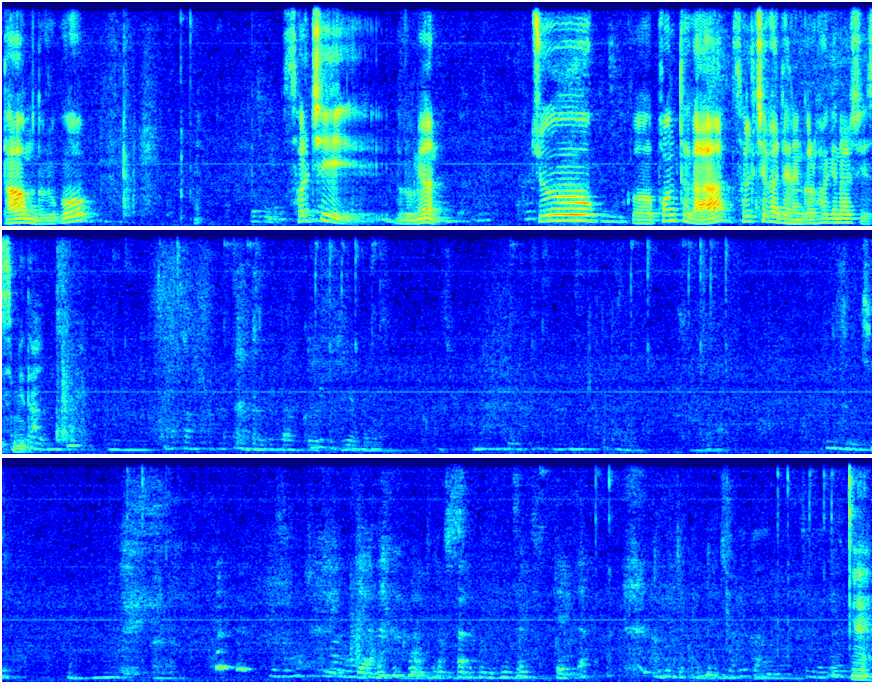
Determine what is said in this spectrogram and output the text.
다음 누르고 네, 설치 누르면 쭉 어, 폰트가 설치가 되는 걸 확인할 수 있습니다. 예.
